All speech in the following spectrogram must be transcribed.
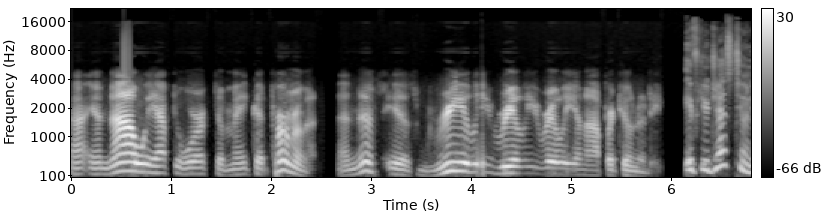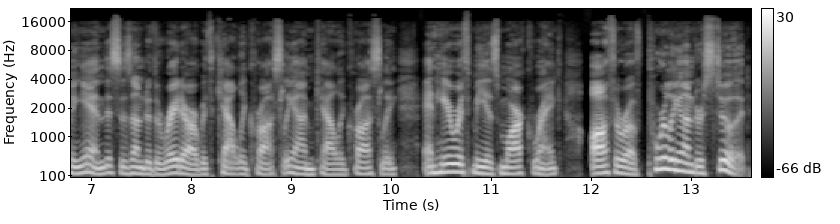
Uh, and now we have to work to make it permanent. And this is really, really, really an opportunity. If you're just tuning in, this is Under the Radar with Callie Crossley. I'm Callie Crossley, and here with me is Mark Rank, author of Poorly Understood,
